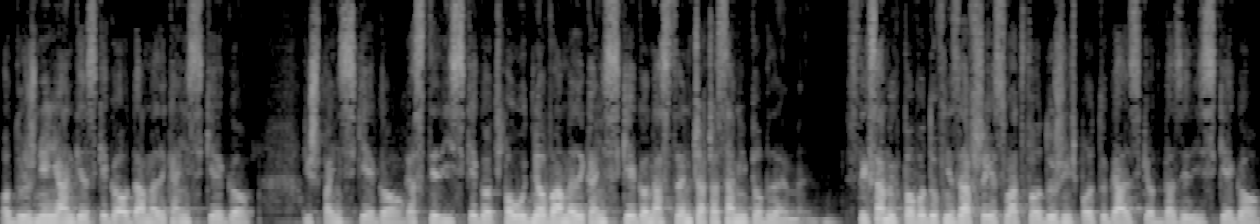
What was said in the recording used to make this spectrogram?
odróżnienie angielskiego od amerykańskiego, hiszpańskiego, kastylijskiego południowoamerykańskiego nastręcza czasami problemy. Z tych samych powodów nie zawsze jest łatwo odróżnić portugalskie od brazylijskiego,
